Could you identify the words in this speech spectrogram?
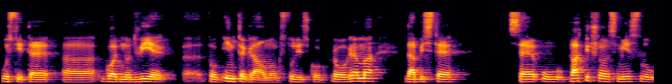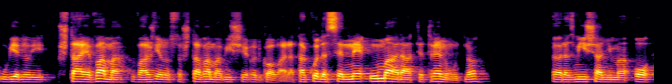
pustite uh, godinu dvije uh, tog integralnog studijskog programa da biste se u praktičnom smislu uvjerili šta je vama važnije, odnosno šta vama više odgovara. Tako da se ne umarate trenutno e, razmišljanjima o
